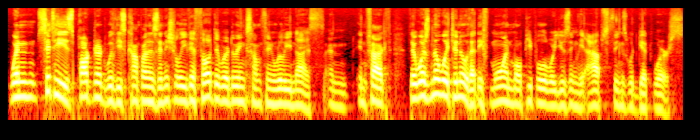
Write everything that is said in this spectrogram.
When cities partnered with these companies initially, they thought they were doing something really nice. And in fact, there was no way to know that if more and more people were using the apps, things would get worse.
